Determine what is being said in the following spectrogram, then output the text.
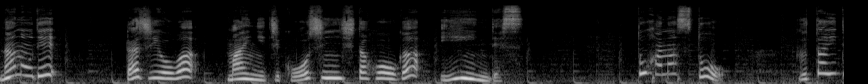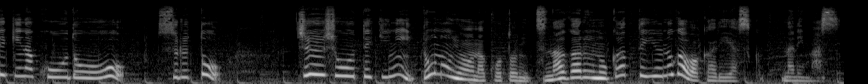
なのでラジオは毎日更新した方がいいんです。と話すと具体的な行動をすると抽象的にどのようなことにつながるのかっていうのが分かりやすくなります。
